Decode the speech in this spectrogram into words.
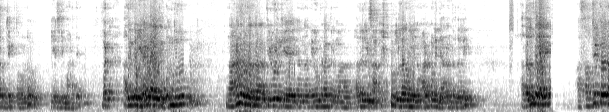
ಸಬ್ಜೆಕ್ಟ್ ತಗೊಂಡು ಪಿ ಎಚ್ ಡಿ ಮಾಡಿದೆ. ಬಟ್ ಅದರಿಂದ ಎರಡಾಯಿತು. ಒಂದು, ನಾನು ನನ್ನ ತಿಳುವಳಿಕೆ, ನನ್ನ ನಿರೂಪಣಾ ಕ್ರಮ, ಅದರಲ್ಲಿ ಸಾಕಷ್ಟು ಬದಲಾವಣೆಯನ್ನು ಮಾಡ್ಕೊಂಡಿದ್ದೆ ಆನಂತರದಲ್ಲಿ ಅದಲ್ಲದೆ, ಆ ಸಬ್ಜೆಕ್ಟ್ ಅನ್ನ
